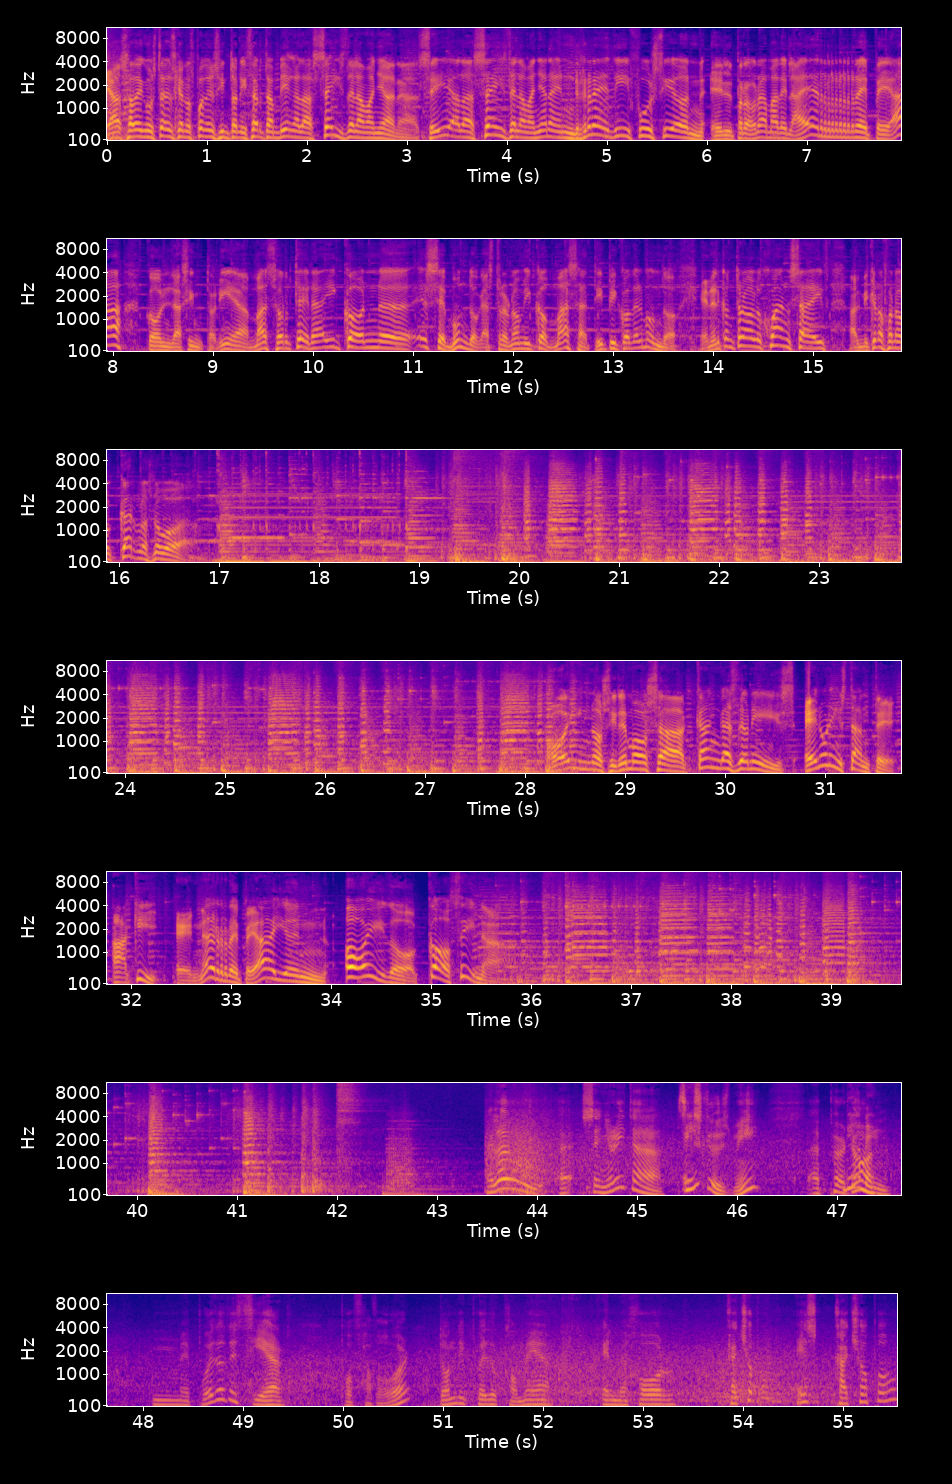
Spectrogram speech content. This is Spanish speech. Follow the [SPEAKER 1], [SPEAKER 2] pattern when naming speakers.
[SPEAKER 1] Ya saben ustedes que nos pueden sintonizar también a las 6 de la mañana. Sí, a las 6 de la mañana en Redifusión, el programa de la RPA con la sintonía más sortera y con eh, ese mundo gastronómico más atípico del mundo. En el control Juan Saiz, al micrófono Carlos Novoa. Hoy nos iremos a Cangas de Onís en un instante, aquí en RPA y en Oído Cocina.
[SPEAKER 2] Hello, eh, señorita.
[SPEAKER 3] ¿Sí?
[SPEAKER 2] Excuse me. Eh, perdón. ¿Me puedo decir, por favor, dónde puedo comer el mejor cachopo? ¿Es cachopo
